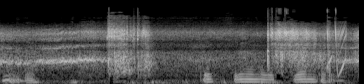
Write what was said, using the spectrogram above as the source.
Udah. terus dengan dapat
